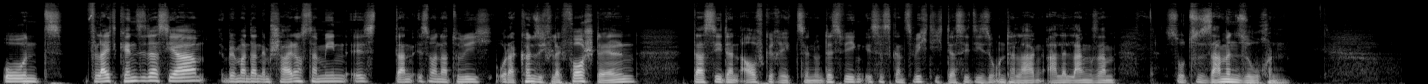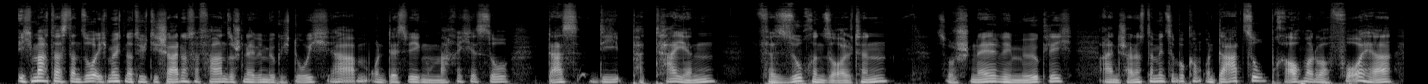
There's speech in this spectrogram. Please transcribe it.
Und vielleicht kennen Sie das ja, wenn man dann im Scheidungstermin ist, dann ist man natürlich oder können Sie sich vielleicht vorstellen, dass Sie dann aufgeregt sind. Und deswegen ist es ganz wichtig, dass Sie diese Unterlagen alle langsam so zusammensuchen. Ich mache das dann so, ich möchte natürlich die Scheidungsverfahren so schnell wie möglich durchhaben und deswegen mache ich es so, dass die Parteien versuchen sollten, so schnell wie möglich einen Scheidungstermin zu bekommen. Und dazu braucht man aber vorher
